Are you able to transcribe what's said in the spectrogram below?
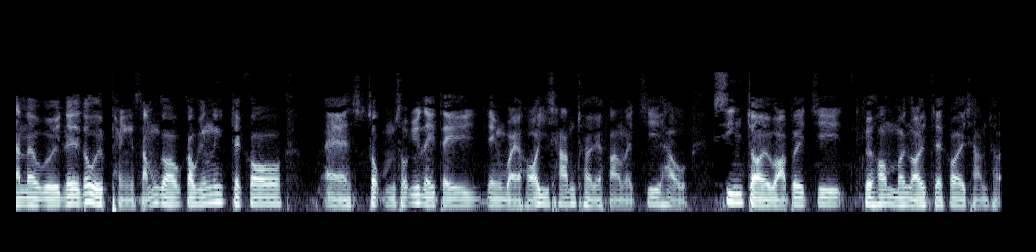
係咪會你哋都會評審過究竟呢只歌誒、屬唔屬於你哋認為可以參賽嘅範圍之後，先再話俾佢知佢可唔可以攞只歌去參賽？誒、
